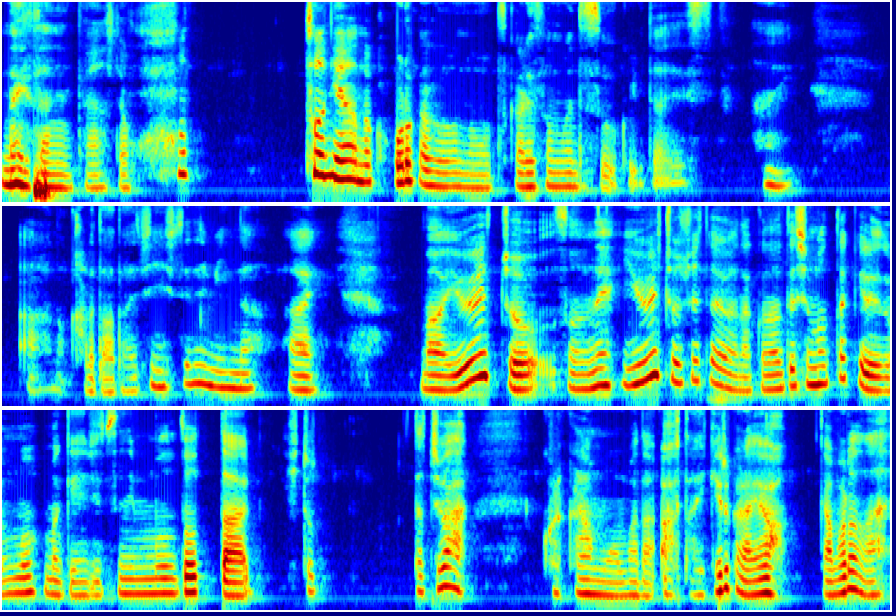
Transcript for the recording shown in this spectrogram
なぎさんに関しては、本当にあの、心からのお疲れ様です送りたいです。はい。あの、体は大事にしてね、みんな。はい。まあ、遊泳町、そのね、遊泳町自体はなくなってしまったけれども、まあ、現実に戻った人たちは、これからもまだアフター行けるからよ。頑張ろうな。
